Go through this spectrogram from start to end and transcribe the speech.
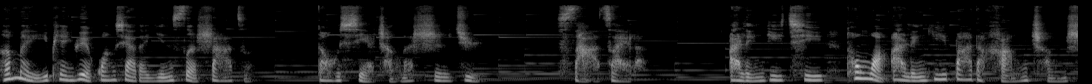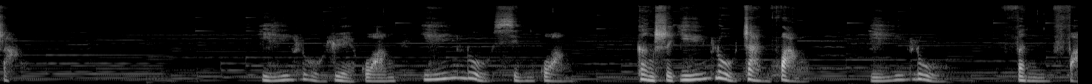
和每一片月光下的银色沙子，都写成了诗句，洒在了二零一七通往二零一八的航程上。一路月光，一路星光，更是一路绽放，一路芬芳。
